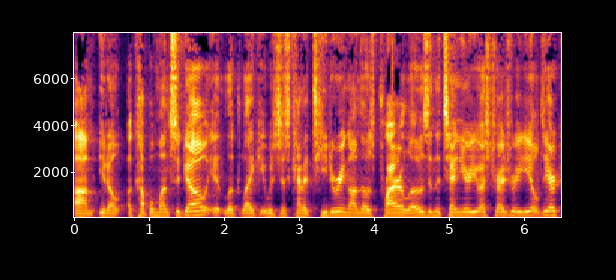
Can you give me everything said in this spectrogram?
Um, you know, a couple months ago, it looked like it was just kind of teetering on those prior lows in the 10 year US treasury yield here.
